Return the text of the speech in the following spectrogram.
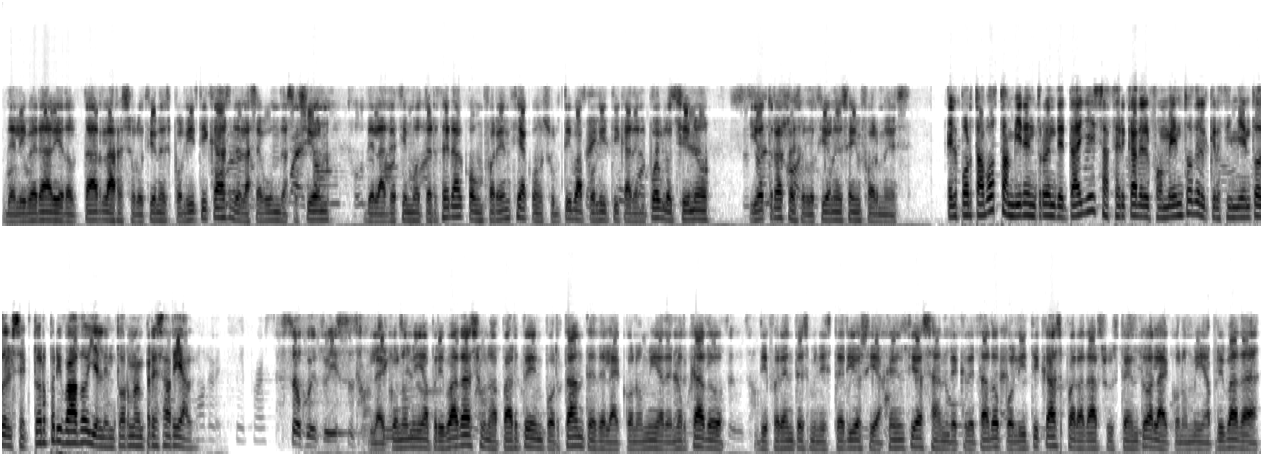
deliberar y adoptar las resoluciones políticas de la segunda sesión de la decimotercera Conferencia Consultiva Política del Pueblo Chino y otras resoluciones e informes. El portavoz también entró en detalles acerca del fomento del crecimiento del sector privado y el entorno empresarial. La economía privada es una parte importante de la economía de mercado. Diferentes ministerios y agencias han decretado políticas para dar sustento a la economía privada.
